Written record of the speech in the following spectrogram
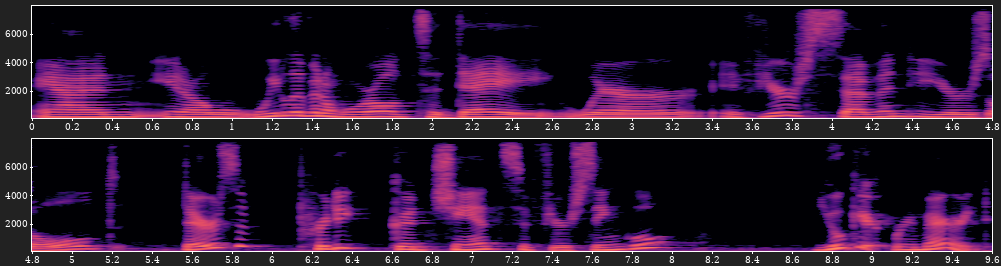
and you know we live in a world today where if you're 70 years old there's a pretty good chance if you're single you'll get remarried.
